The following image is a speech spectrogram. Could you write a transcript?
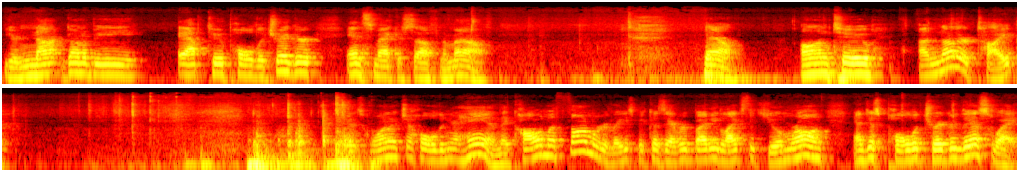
you're not going to be apt to pull the trigger and smack yourself in the mouth. Now, on to another type is one that you hold in your hand. They call them a thumb release because everybody likes to cue them wrong and just pull the trigger this way.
